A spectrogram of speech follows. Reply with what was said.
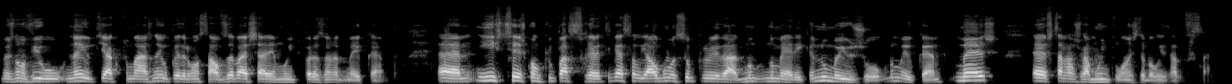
mas não viu nem o Tiago Tomás nem o Pedro Gonçalves abaixarem muito para a zona de meio campo. Um, e isto fez com que o Passo Ferreira tivesse ali alguma superioridade numérica no meio jogo, no meio campo, mas estava a jogar muito longe da baliza adversária.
